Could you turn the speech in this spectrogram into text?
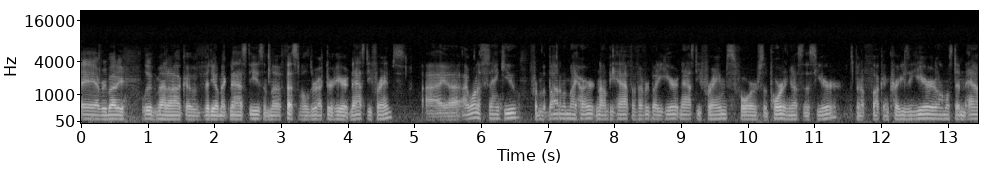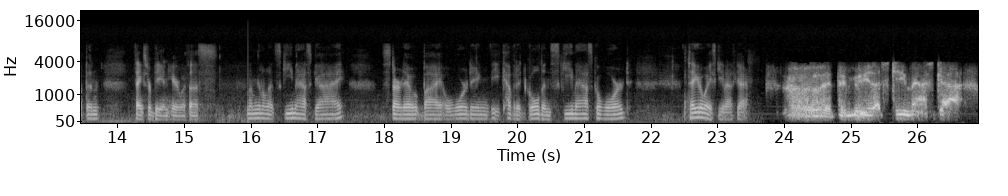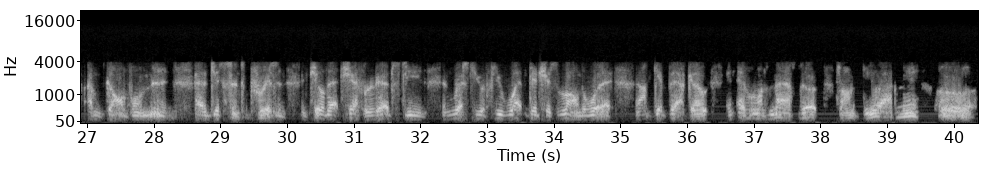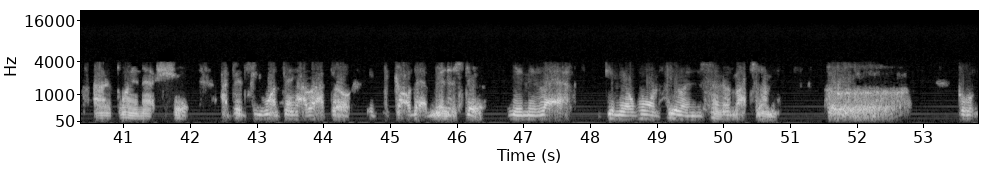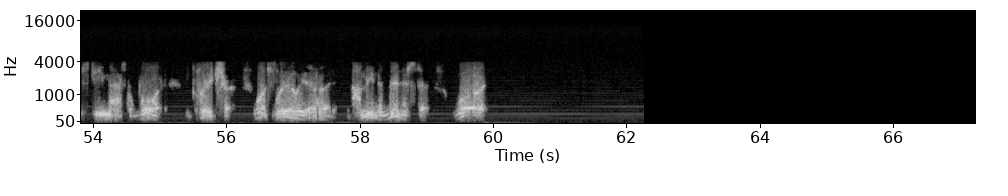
Hey everybody, Luke Maddock of Video McNasties and the festival director here at Nasty Frames. I, uh, I want to thank you from the bottom of my heart and on behalf of everybody here at Nasty Frames for supporting us this year. It's been a fucking crazy year, it almost didn't happen. Thanks for being here with us. I'm going to let Ski Mask Guy start out by awarding the coveted Golden Ski Mask Award. Take it away, Ski Mask Guy. It me, that ski mask guy. I'm gone for a minute. Had to get sent to prison and kill that Jeffrey Epstein and rescue a few wet bitches along the way. And I'll get back out and everyone's masked up trying to be like me. Ugh, I ain't playing that shit. I did see one thing I liked though. It called that minister. Made me laugh. Give me a warm feeling in the center of my tummy. Ugh. Golden Ski Mask Award. Preacher. What's really good? I mean the minister. What?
